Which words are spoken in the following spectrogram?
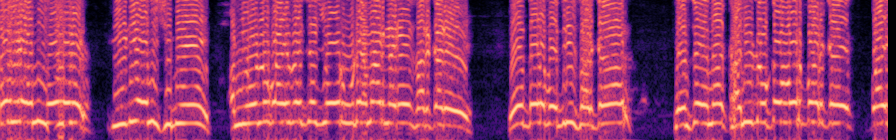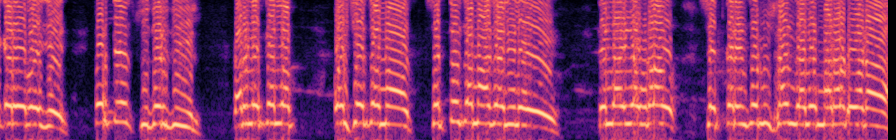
ईडी आणि शिबे ईडी आणि शिबे आणि निवडणूक आयोगाच्या जोर उड्या मारणारे सरकार आहे. हे दळबद्री सरकार त्यांचं आहे ना खाली डोकं वर पार काय पाय करायला पाहिजे. तर ते सुधारतील. कारण का त्यांना पैशाचा माज सत्तेचा माज आलेला आहे. त्यांना एवढा शेतकऱ्यांचं नुकसान झालं मराठवाडा.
